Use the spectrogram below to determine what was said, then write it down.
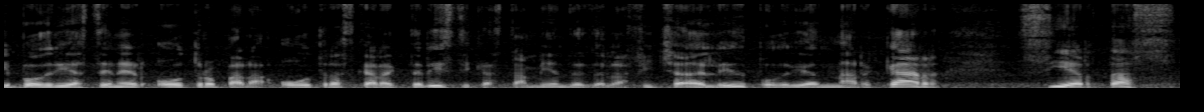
y podrías tener otro para otras características. También desde la ficha de lead podrías marcar ciertas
